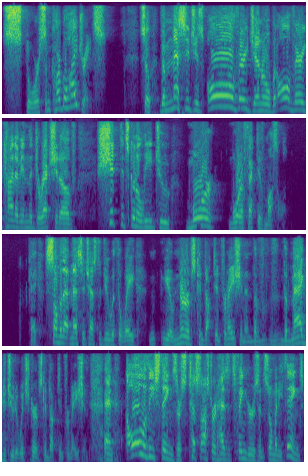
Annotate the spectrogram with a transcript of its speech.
store some carbohydrates. So the message is all very general, but all very kind of in the direction of shit that's going to lead to more, more effective muscle. Okay. Some of that message has to do with the way, you know, nerves conduct information and the, the magnitude at which nerves conduct information. And all of these things, there's testosterone has its fingers in so many things,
